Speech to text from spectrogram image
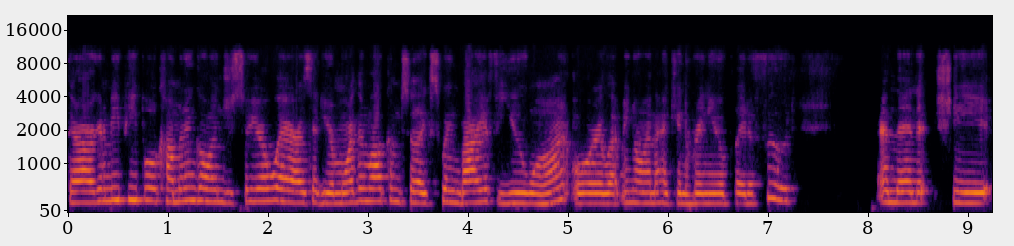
there are gonna be people coming and going, just so you're aware. I said, you're more than welcome to like swing by if you want, or let me know and I can bring you a plate of food. And then she,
